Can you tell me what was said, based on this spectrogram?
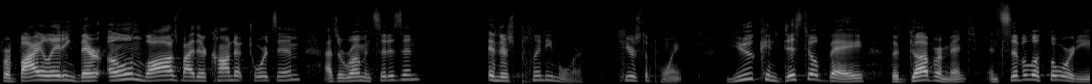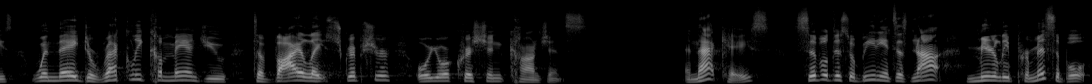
for violating their own laws by their conduct towards him as a Roman citizen. And there's plenty more. Here's the point you can disobey the government and civil authorities when they directly command you to violate Scripture or your Christian conscience. In that case, Civil disobedience is not merely permissible,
